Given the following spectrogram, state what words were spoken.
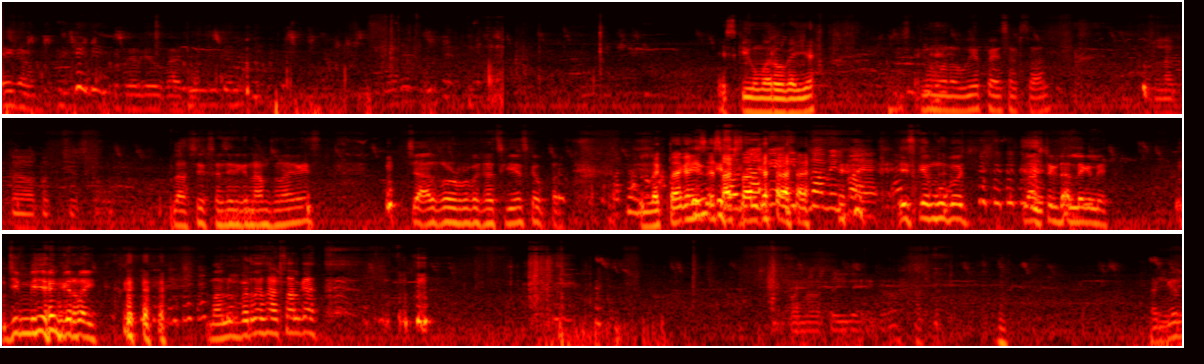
इसकी उम्र हो गई है। इसकी उम्र हो गई पैंसठ साल। लगता है पच्चीस प्लास्टिक सर्जरी का नाम सुना है गाइस? चार करोड़ रुपए खर्च किए इसके ऊपर। लगता है कहीं से साठ साल का इतना मिल पाया। इसके मुँह पे प्लास्टिक डालने के लिए। जिम भी ज्वाइन करवाई मालूम पड़ता है साठ साल का?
